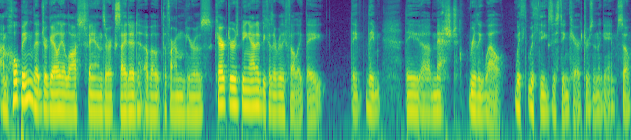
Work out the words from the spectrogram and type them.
I'm hoping that Dragalia Lost fans are excited about the Fire Emblem Heroes characters being added because I really felt like they they they they uh, meshed really well with with the existing characters in the game. So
